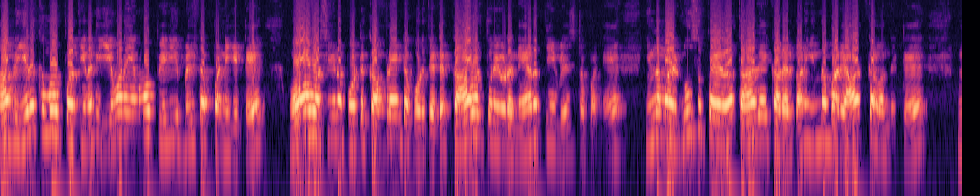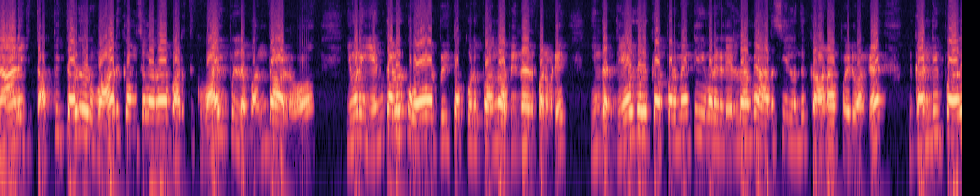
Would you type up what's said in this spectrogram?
அப்படி இருக்கும்போது பாத்தீங்கன்னா இவனை என்னமோ பெரிய பில்டப் பண்ணிக்கிட்டு ஓவர் சீனை போட்டு கம்ப்ளைண்ட்டை கொடுத்துட்டு காவல்துறையோட நேரத்தையும் வேஸ்ட் பண்ணி இந்த மாதிரி லூசு பெயர் தாவேக்கால இருக்கானு இந்த மாதிரி ஆட்கள் வந்துட்டு நாளைக்கு தப்பித்தாடி ஒரு வார்டு கவுன்சிலரா வரதுக்கு வாய்ப்பு இல்லை. வந்தாலும் இவனுக்கு எந்த அளவுக்கு ஓவர் பில்டப் கொடுப்பாங்க அப்படின்னு இது பண்ண முடியும். இந்த தேர்தலுக்கு அப்புறமேட்டு இவர்கள் எல்லாமே அரசியல் வந்து காணா போயிடுவாங்க. கண்டிப்பாக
